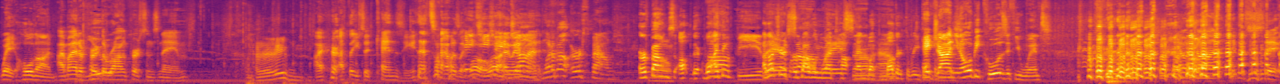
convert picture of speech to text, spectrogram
Wait, hold on. I might have heard the wrong person's name. Kennedy? I heard. I thought you said Kenzie. That's why I was like, Hey, whoa, TJ whoa, and wait a John, minute. what about Earthbound? Earthbound's up there. Well, I think Be I'm not sure if there Earthbound would some win way, top ten, but somehow. Mother Three. Hey, definitely John, is. you know what would be cool is if you went. You know, John, it'd be sick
